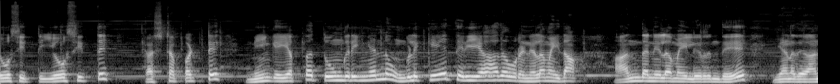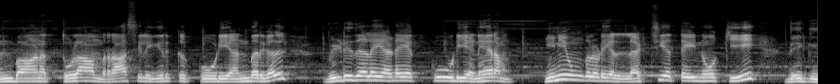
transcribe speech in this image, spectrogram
யோசித்து யோசித்து கஷ்டப்பட்டு நீங்கள் எப்போ தூங்குறீங்கன்னு உங்களுக்கே தெரியாத ஒரு நிலைமை தான் அந்த நிலைமையிலிருந்து எனது அன்பான துலாம் ராசியில் இருக்கக்கூடிய அன்பர்கள் விடுதலை அடையக்கூடிய நேரம். இனி உங்களுடைய லட்சியத்தை நோக்கி வெகு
